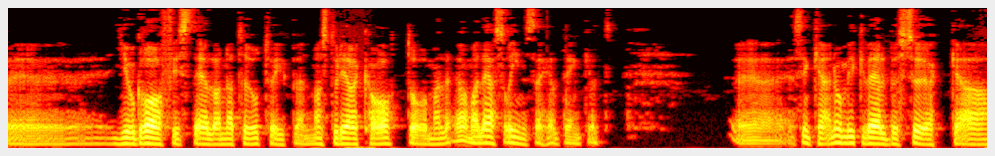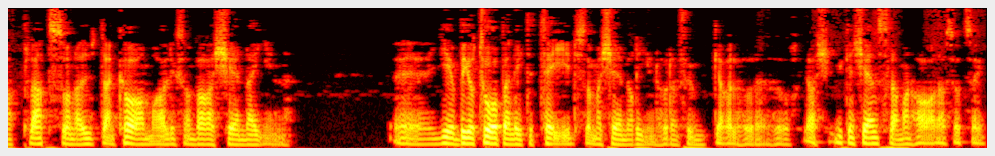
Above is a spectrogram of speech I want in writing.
eh, geografiskt eller naturtypen. Man studerar kartor, man, ja, man läser in sig helt enkelt. Eh, sen kan jag nog mycket väl besöka platserna utan kamera, liksom bara känna in. Eh, ge biotopen lite tid så man känner in hur den funkar eller hur, det, hur ja, vilken känsla man har där så att säga.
